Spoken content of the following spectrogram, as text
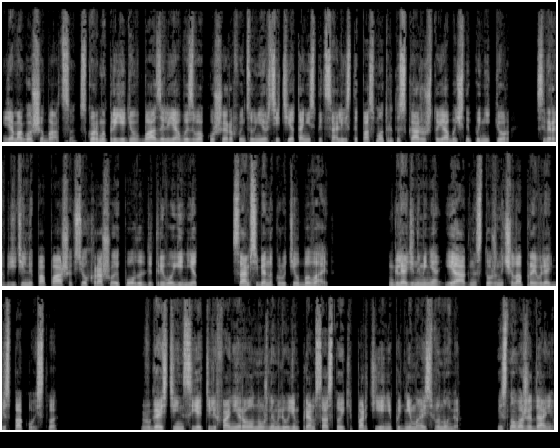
Я могу ошибаться. Скоро мы приедем в Базель, я вызову акушеров из университета, они специалисты, посмотрят и скажут, что я обычный паникер, сверхбдительный папаша, все хорошо и повода для тревоги нет. Сам себя накрутил, бывает. Глядя на меня, и Агнес тоже начала проявлять беспокойство. В гостинице я телефонировал нужным людям прямо со стойки портье, не поднимаясь в номер. И снова ожидание,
